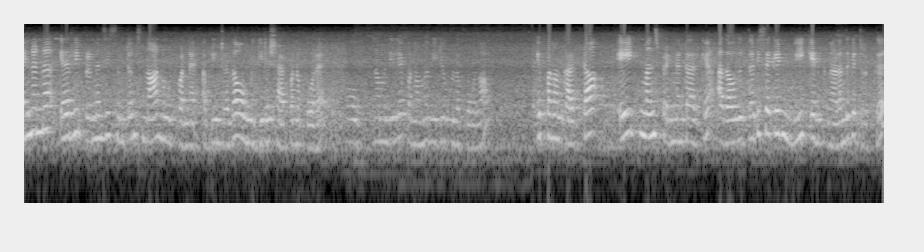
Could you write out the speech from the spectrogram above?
என்னென்ன ஏர்லி ப்ரெக்னென்சி சிம்டம்ஸ் நான் நோட் பண்ணேன் அப்படின்றத உங்ககிட்ட ஷேர் பண்ண போகிறேன் ஸோ நம்ம டிலே பண்ணாமல் வீடியோக்குள்ளே போகலாம். இப்போ நான் கரெக்டாக எயிட் மந்த்ஸ் ப்ரெக்னெண்ட்டாக இருக்கேன். அதாவது தேர்ட்டி செகண்ட் வீக் எனக்கு நடந்துக்கிட்டு இருக்கு.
